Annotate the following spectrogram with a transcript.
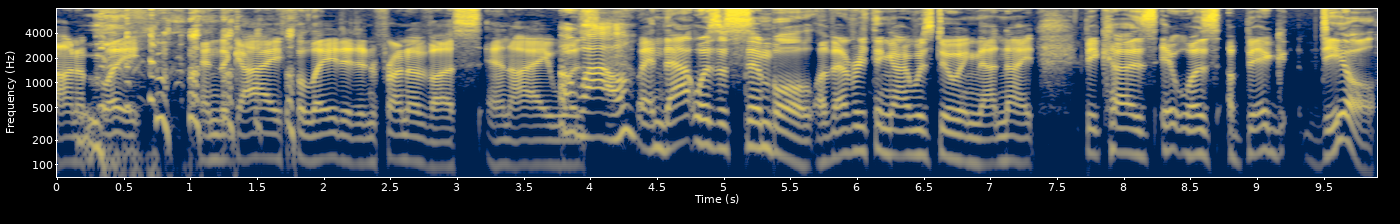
on a plate, and the guy filleted in front of us, and I oh, was, Oh, wow. and that was a symbol of everything I was doing that night because it was a big deal,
